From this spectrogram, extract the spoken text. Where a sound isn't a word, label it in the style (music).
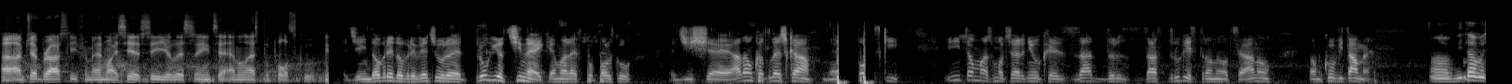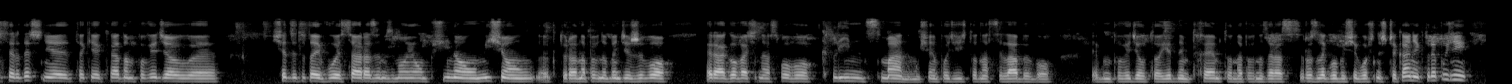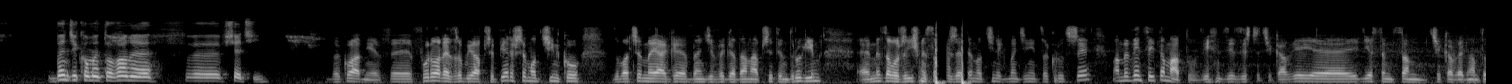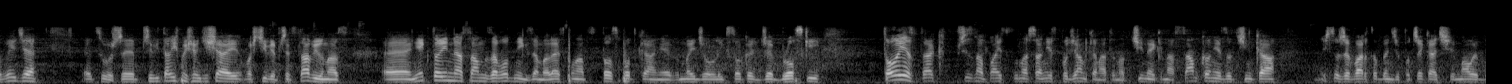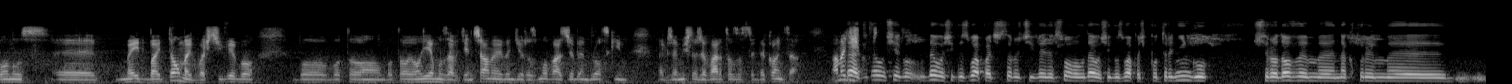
Uh, I'm Jeb Browski from NYCFC. You're listening to MLS po polsku. Dzień dobry, dobry wieczór. Drugi odcinek MLS po polsku. Dziś e, Adam Kotleszka, e, Polski i Tomasz Moczerniuk za, dr- za drugiej strony oceanu. Tomku, witamy. Witamy serdecznie. Tak jak Adam powiedział, e, siedzę tutaj w USA razem z moją psiną Misią, która na pewno będzie żywo reagować na słowo Klinsman. Musiałem podzielić to na sylaby, bo jakbym powiedział to jednym tchem, to na pewno zaraz rozległoby się głośne szczekanie, które później będzie komentowane w, w sieci. Dokładnie. Furorę zrobiła przy pierwszym odcinku. Zobaczymy, jak będzie wygadana przy tym drugim. E, My założyliśmy sobie, że ten odcinek będzie nieco krótszy. Mamy więcej tematów, (laughs) więc jest jeszcze ciekawiej. E, Jestem sam ciekawy, jak nam to wyjdzie. E, Cóż, przywitaliśmy się dzisiaj, właściwie przedstawił nas nie kto inny, sam zawodnik z MLS. Ponad 100 spotkań w Major League Soccer, Jeb Browski. To jest, tak przyznam Państwu, nasza niespodzianka na ten odcinek. Na sam koniec odcinka myślę, że warto będzie poczekać. Mały bonus e, made by Tomek właściwie, bo, bo, bo, to, bo to jemu zawdzięczamy. Będzie rozmowa z Jebem Browskim, także myślę, że warto zostać do końca. Mamy Tak, dziś... udało się, go, udało się go złapać, sorry ci wejdę w słowo, udało się go złapać po treningu środowym, e, na którym e,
